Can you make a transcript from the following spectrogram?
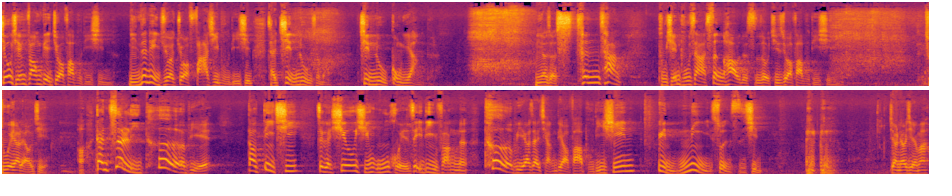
修前方便就要发菩提心了，你那里就要就要发起菩提心，才进入什么？进入供养的了，你要在称唱普贤菩萨圣号的时候，其实就要发菩提心了。诸位要了解啊，但这里特别到第七这个修行无悔这地方呢，特别要再强调发菩提心，运逆顺时心。这样了解吗？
